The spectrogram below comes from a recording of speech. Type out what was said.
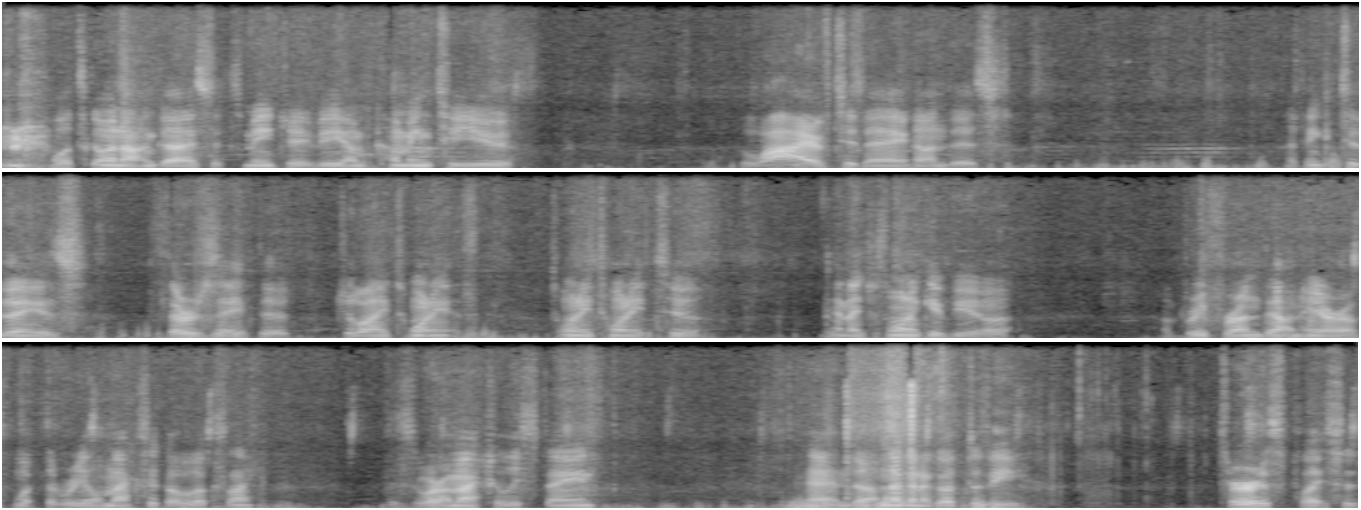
What's going on, guys? It's me, JV. I'm coming to you live today on this. I think today is Thursday, the July 20th, 2022. And I just want to give you a, a brief rundown here of what the real Mexico looks like. This is where I'm actually staying. And uh, I'm not going to go to the tourist places,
